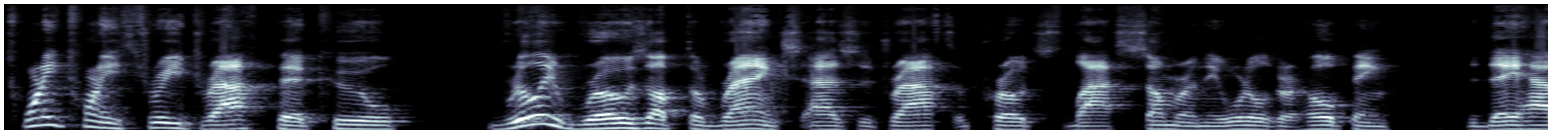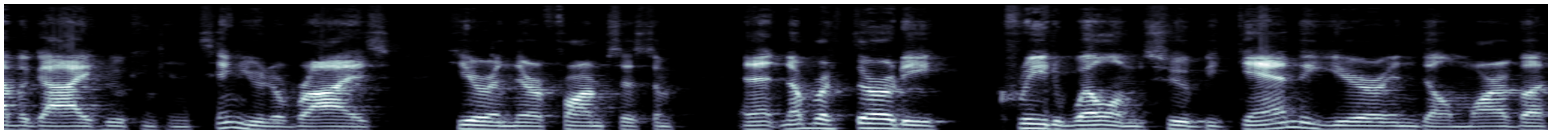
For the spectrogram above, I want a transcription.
2023 draft pick who really rose up the ranks as the draft approached last summer, and the Orioles are hoping that they have a guy who can continue to rise here in their farm system. And at number 30, Creed Willems, who began the year in Delmarva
